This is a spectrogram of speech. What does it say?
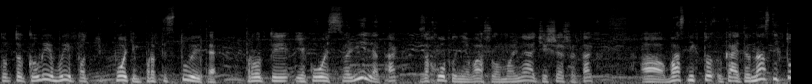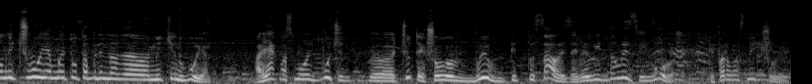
Тобто, коли ви потім протестуєте проти якогось свавілля, так, захоплення вашого майна чи ще щось, так, а вас ніхто кажете, нас ніхто не чує, ми тут, блін, е, мітингуємо. А як вас можуть бути е, чути, якщо ви, ви підписалися, ви віддали свій голос? Тепер вас не чують.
